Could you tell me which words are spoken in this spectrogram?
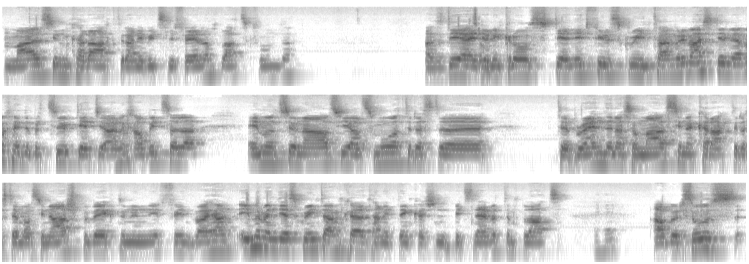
Miles im Charakter habe ich ein bisschen fehl am Platz gefunden. Also die hat ja nicht groß, die hat nicht viel Screentime, aber ich weiß, die hat mich einfach nicht überzeugt. Die hat ja eigentlich auch ein bisschen emotional sein als Mutter, dass der, der Brandon, also mal seinen Charakter, dass der mal seinen Arsch bewegt und ich finde, weil ich hab, immer wenn die Screentime gehört habe, ich denke, ist ein bisschen neben dem Platz. Mhm. Aber sonst,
